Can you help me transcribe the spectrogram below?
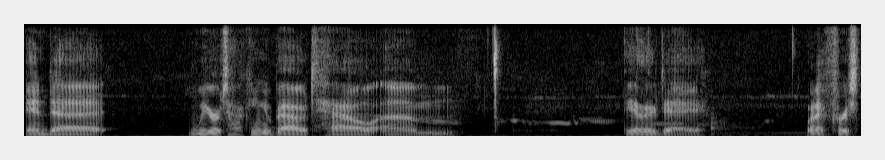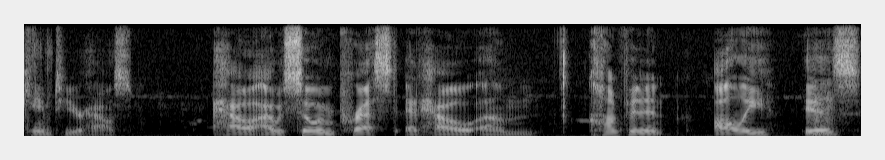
And uh, we were talking about how um, the other day, when I first came to your house, how I was so impressed at how um, confident Ollie is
